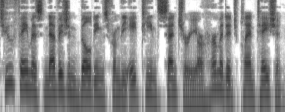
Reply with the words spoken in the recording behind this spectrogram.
Two famous Nevisian buildings from the 18th century are Hermitage Plantation,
